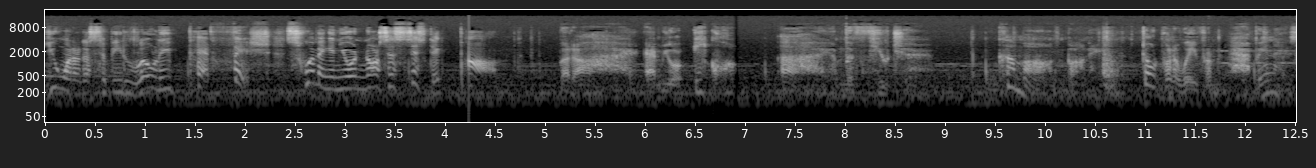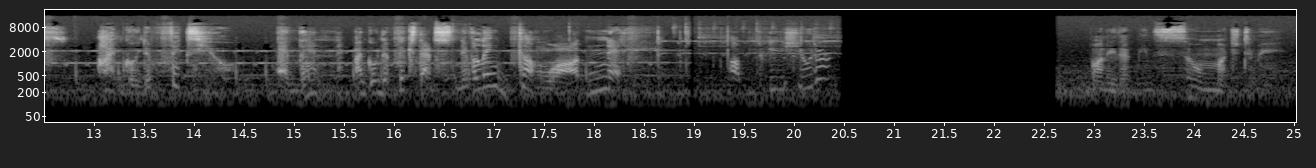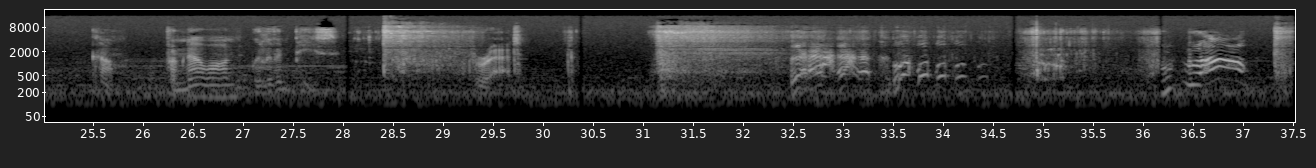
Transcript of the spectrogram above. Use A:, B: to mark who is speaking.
A: you wanted us to be lowly pet fish swimming in your narcissistic pond. But I am your equal. I am the future. Come on, Bonnie. Don't run away from happiness. I'm going to fix you. And then I'm going to fix that sniveling gumwad Neddy. A pea shooter? Bonnie, that means so much to me. Come. From now on, we live in peace. Ha ha ha ha! Whoop whoop whoop!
